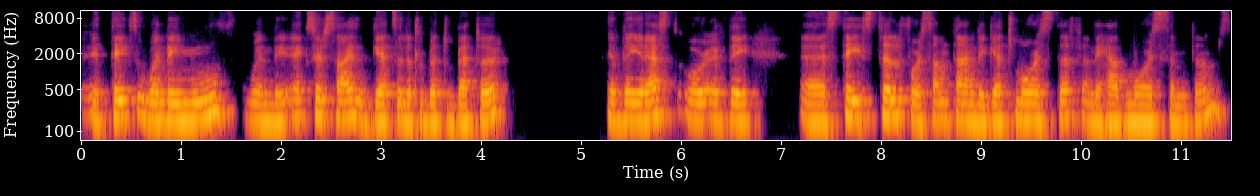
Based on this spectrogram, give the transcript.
it takes when they move, when they exercise, it gets a little bit better. If they rest or if they uh, stay still for some time, they get more stiff and they have more symptoms.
